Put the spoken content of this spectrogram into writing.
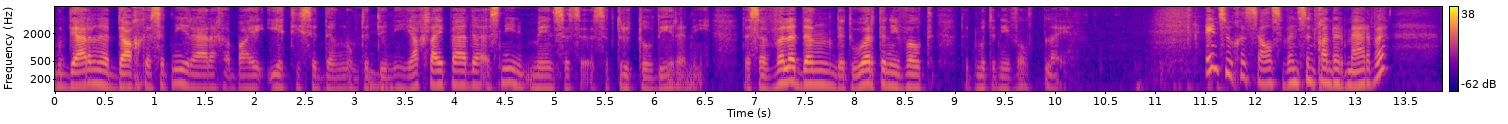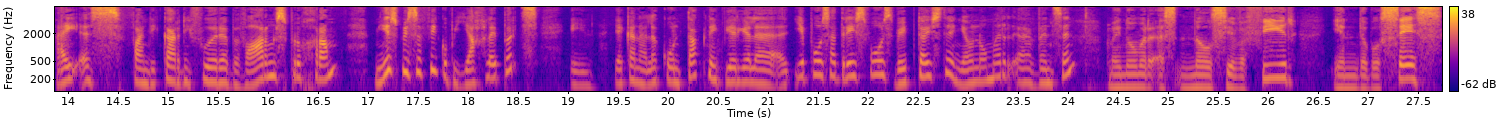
moderne dag is dit nie regtig 'n baie etiese ding om te doen nie. Jagluiperde is nie mense se se troeteldiere nie. Dis 'n wilde ding, dit hoort in die wild, dit moet in die wild bly. En so gesels Vincent van der Merwe. Hy is van die karnivore bewaringsprogram, meer spesifiek op jagluiperds en jy kan hulle kontak net weer julle e-posadres vir ons webtuiste en jou nommer uh, Vincent. My nommer is 074 166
